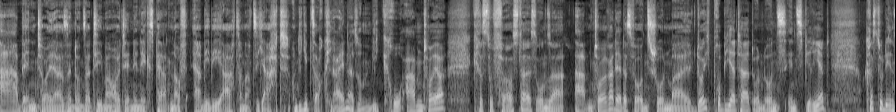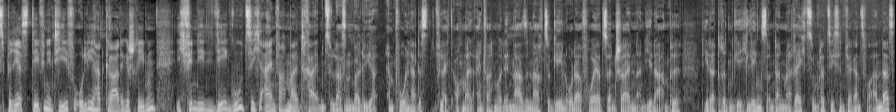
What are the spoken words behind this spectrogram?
Abenteuer sind unser Thema heute in den Experten auf RBB 888. Und die gibt's auch klein, also Mikroabenteuer. Christoph Förster ist unser Abenteurer, der das für uns schon mal durchprobiert hat und uns inspiriert. Christo, du inspirierst definitiv. Uli hat gerade geschrieben, ich finde die Idee gut, sich einfach mal treiben zu lassen, weil du ja empfohlen hattest, vielleicht auch mal einfach nur der Nase nachzugehen oder vorher zu entscheiden, an jeder Ampel, jeder dritten gehe ich links und dann mal rechts und plötzlich sind wir ganz woanders.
